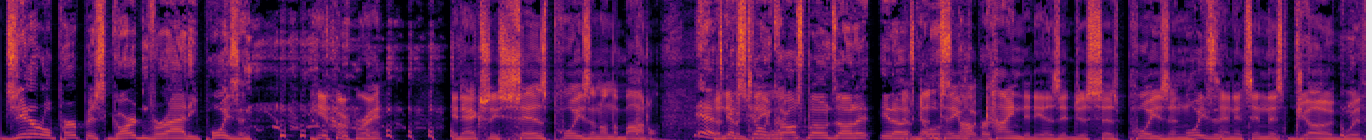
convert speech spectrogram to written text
general purpose garden variety poison. yeah, right. It actually says poison on the bottle. yeah, it's Doesn't got skull and you what- crossbones on it. You know, It doesn't tell you stopper. what kind it is. It just says poison, Poison. and it's in this jug with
